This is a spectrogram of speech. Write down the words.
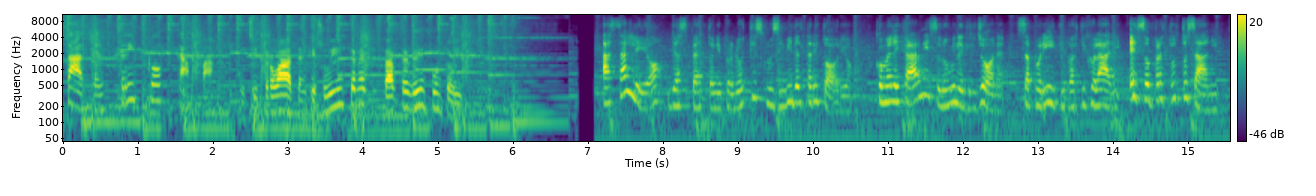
Starter Tricco K e ci trovate anche su internet startergreen.it. A San Leo vi aspettano i prodotti esclusivi del territorio, come le carni e salumi del grigione, saporiti, particolari e soprattutto sani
